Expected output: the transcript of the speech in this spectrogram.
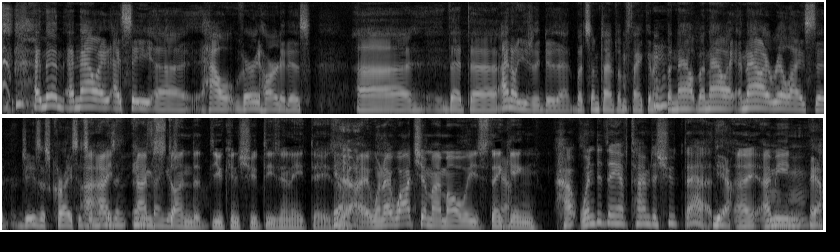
and then and now I, I see uh, how very hard it is. Uh, that uh, I don't usually do that, but sometimes I'm thinking it. But now, but now I and now I realize that Jesus Christ, it's amazing. I, am anything gets- stunned that you can shoot these in eight days. Yeah. I, when I watch them, I'm always thinking, how? When did they have time to shoot that? Yeah. I, I mean, Yeah.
